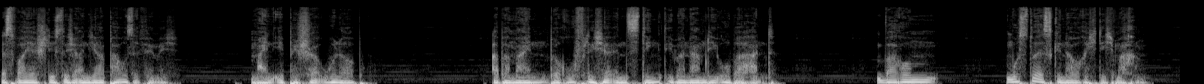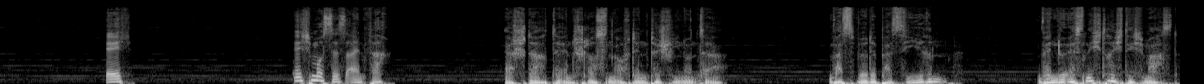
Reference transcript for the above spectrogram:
Es war ja schließlich ein Jahr Pause für mich, mein epischer Urlaub. Aber mein beruflicher Instinkt übernahm die Oberhand. Warum musst du es genau richtig machen? Ich? Ich muss es einfach. Er starrte entschlossen auf den Tisch hinunter. Was würde passieren, wenn du es nicht richtig machst?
